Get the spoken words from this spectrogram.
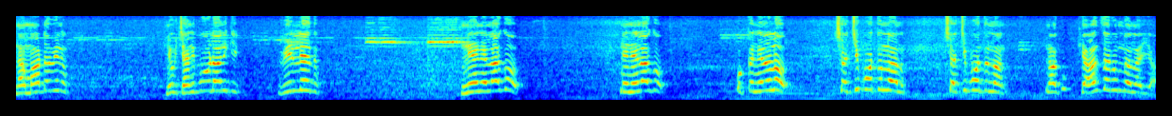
నా మాట విను. నువ్వు చనిపోవడానికి వీల్లేదు. నేను ఎలాగో నేను ఎలాగో ఒక్క నెలలో చచ్చిపోతున్నాను చచ్చిపోతున్నాను. నాకు క్యాన్సర్ ఉందన్నయ్యా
